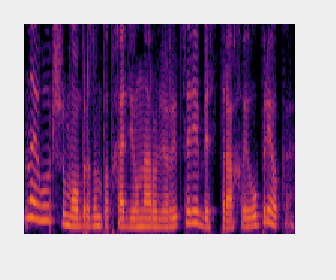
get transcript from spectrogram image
наилучшим образом подходил на роль рыцаря без страха и упрека,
